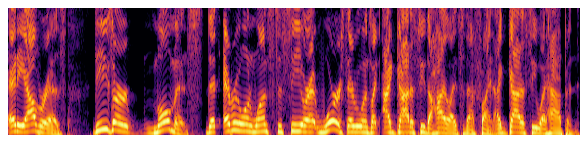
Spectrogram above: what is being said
Eddie Alvarez. These are moments that everyone wants to see, or at worst, everyone's like, I gotta see the highlights of that fight. I gotta see what happened.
